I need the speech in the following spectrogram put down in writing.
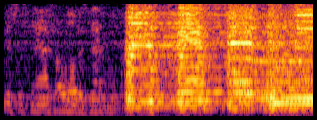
This is natural. I love this natural.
